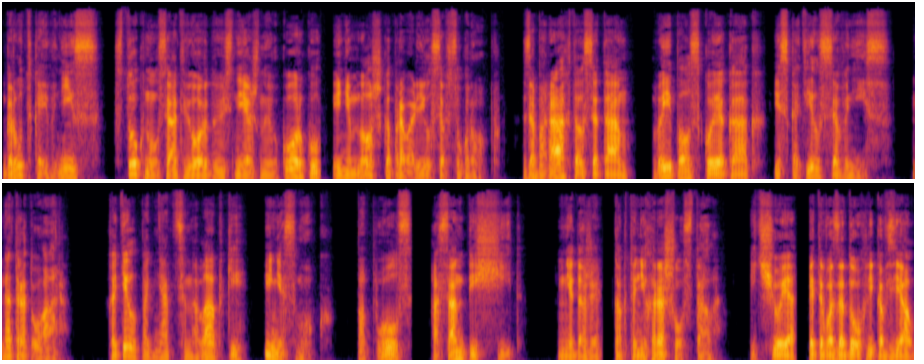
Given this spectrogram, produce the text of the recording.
грудкой вниз, стукнулся о твердую снежную корку и немножко провалился в сугроб. Забарахтался там, выполз кое-как и скатился вниз, на тротуар. Хотел подняться на лапки и не смог. Пополз, а сам пищит. Мне даже как-то нехорошо стало. И чё я этого задохлика взял?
